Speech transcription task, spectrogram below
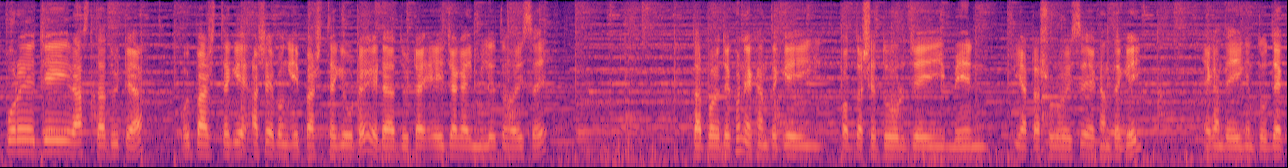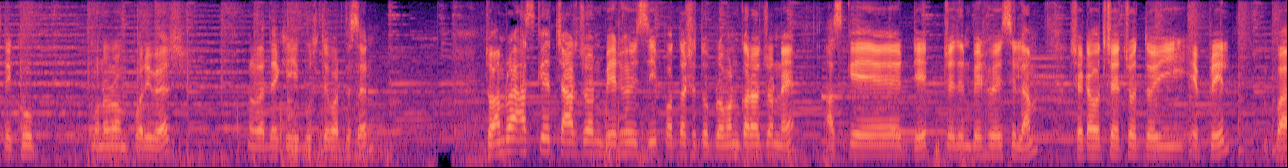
উপরে যেই রাস্তা দুইটা, ওই পাশ থেকে আসে এবং এই পাশ থেকে উঠে, এটা দুইটা এই জায়গায় মিলিত হয়েছে। তারপরে দেখুন, এখান থেকেই পদ্মা সেতুর যেই মেন ইয়াটা শুরু হয়েছে, এখান থেকেই। এখান থেকেই কিন্তু দেখতে খুব মনোরম পরিবেশ। আপনারা দেখেই বুঝতে পারতেছেন। তো আমরা আজকে চারজন বের হয়েছি পদ্মা সেতু ভ্রমণ করার জন্য। আজকে ডেট যেদিন বের হয়েছিলাম, সেটা হচ্ছে চোদ্দোই এপ্রিল বা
